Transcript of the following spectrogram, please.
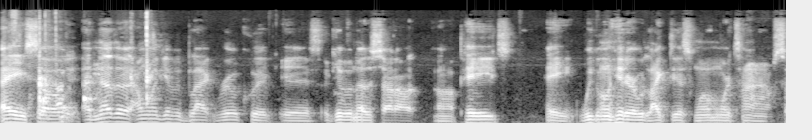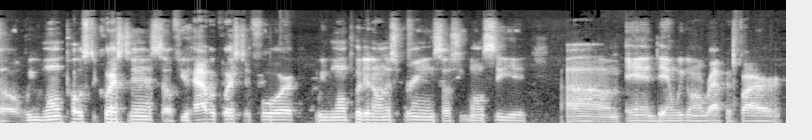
Hey, so another I want to give it black real quick is give another shout out uh, Paige. Hey, we're gonna hit her like this one more time. So we won't post a question. So if you have a question for her, we won't put it on the screen so she won't see it. Um, and then we're gonna rapid fire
